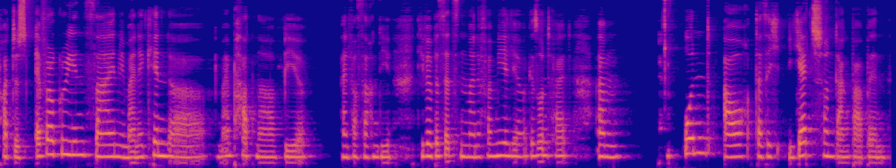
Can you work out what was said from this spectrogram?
praktisch Evergreens sein, wie meine Kinder, wie mein Partner, wie einfach Sachen, die, die wir besitzen, meine Familie, Gesundheit. Ähm, und auch, dass ich jetzt schon dankbar bin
